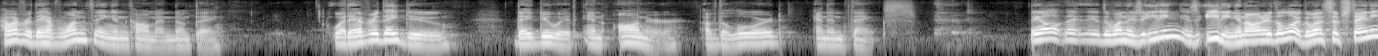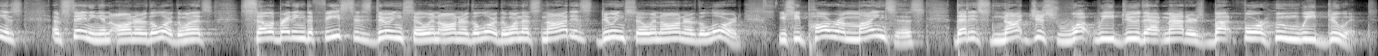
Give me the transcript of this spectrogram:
However, they have one thing in common, don't they? Whatever they do, they do it in honor of the Lord and in thanks. They all, they, the one who's eating is eating in honor of the Lord. The one that's abstaining is abstaining in honor of the Lord. The one that's celebrating the feast is doing so in honor of the Lord. The one that's not is doing so in honor of the Lord. You see, Paul reminds us that it's not just what we do that matters, but for whom we do it.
